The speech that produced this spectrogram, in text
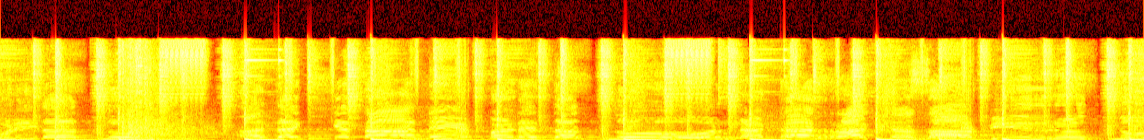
ಉಳಿದದ್ದು. ಅದಕ್ಕೆ ತಾನೇ ಪಡೆದದ್ದು. ನಟ ರಾಕ್ಷಸ ಬಿರುದ್ದು.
